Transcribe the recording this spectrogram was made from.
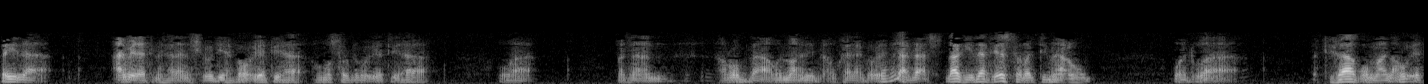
فإذا عملت مثلا السعودية برؤيتها ومصر برؤيتها ومثلا أوروبا أو المغرب أو كذا برؤيتها فلا بأس. لكن إذا تيسر اجتماعهم واتفاقهم على رؤية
